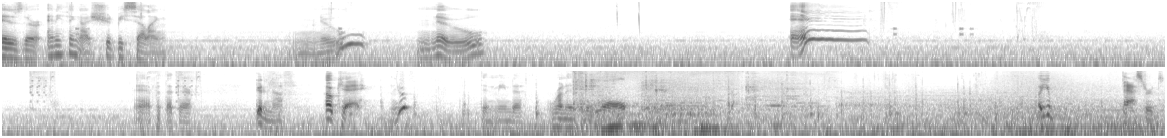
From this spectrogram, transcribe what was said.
Is there anything I should be selling? No. No. Eh. Yeah, put that there. Good enough. Okay. Whoop. Didn't mean to run into the wall. Oh, you bastards.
